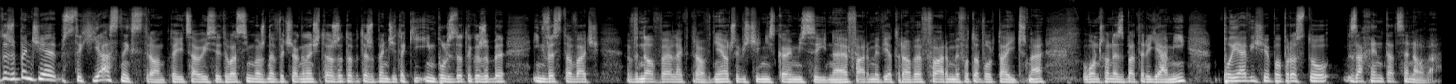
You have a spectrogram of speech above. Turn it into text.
też będzie z tych jasnych stron tej całej sytuacji można wyciągnąć to, że to też będzie taki impuls do tego, żeby inwestować w nowe elektrownie, oczywiście niskoemisyjne, farmy wiatrowe, farmy fotowoltaiczne łączone z bateriami. Pojawi się po prostu zachęta cenowa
